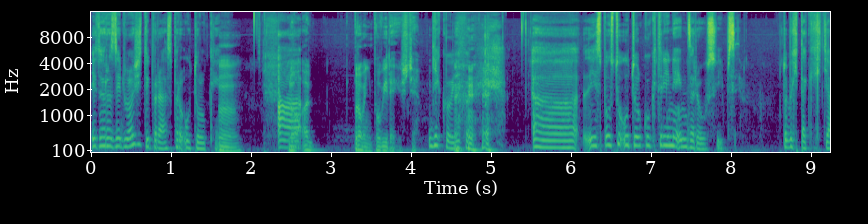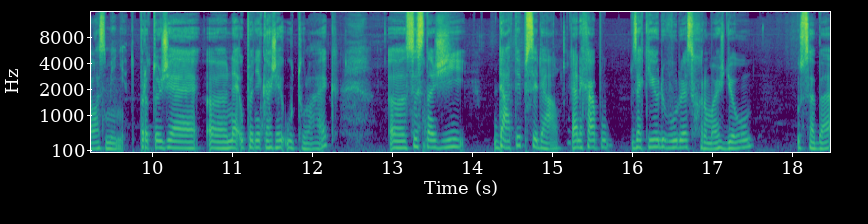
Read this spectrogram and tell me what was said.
je to hrozně důležité pro nás, pro útulky. Hmm. A, No a promiň, povídej ještě. Děkuji, děkuji. uh, je spoustu útulků, který neinzerují svý psy. To bych taky chtěla zmínit, protože uh, ne úplně každý útulek uh, se snaží dát ty psy dál. Já nechápu, z jakého důvodu je schromažďou u sebe,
